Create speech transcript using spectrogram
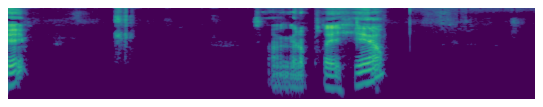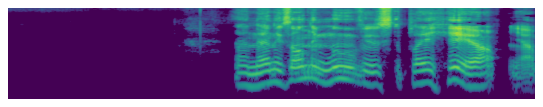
Okay. So I'm going to play here. And then his only move is to play here. Yeah.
